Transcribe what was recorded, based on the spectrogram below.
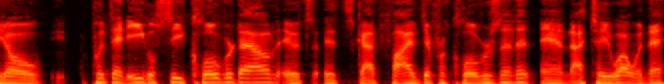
you know, put that eagle seed clover down. It's it's got five different clovers in it, and I tell you what, when they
